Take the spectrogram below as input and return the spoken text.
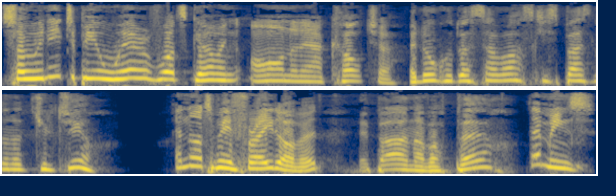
So we need to be aware of what's going on in our culture Et donc on doit savoir ce qui se passe dans notre culture. and not to be afraid of it. Et pas en avoir peur. That means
